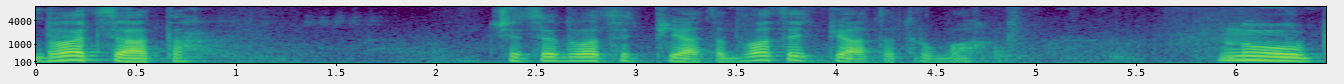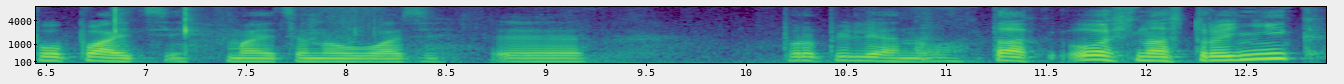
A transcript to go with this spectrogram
20-та. Чи це 25-та? 25-та труба. Ну, по пайці мається на увазі. Е, пропіленова. Так, ось у тройник.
